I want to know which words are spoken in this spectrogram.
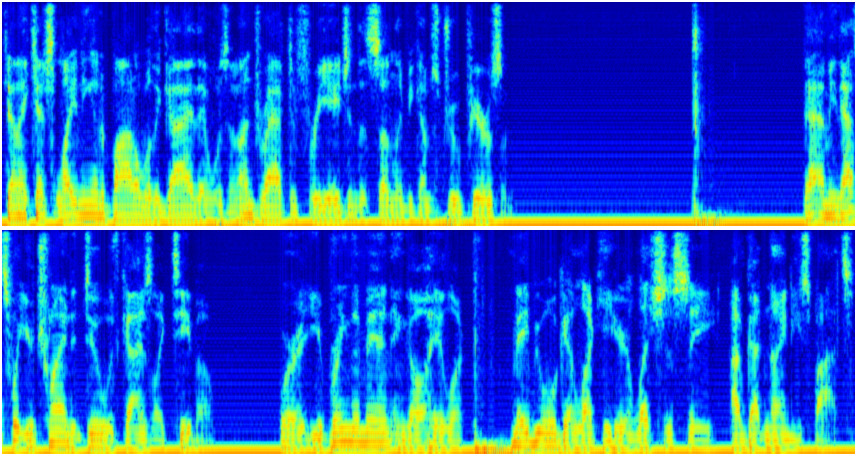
Can I catch lightning in a bottle with a guy that was an undrafted free agent that suddenly becomes Drew Pearson? That, I mean, that's what you're trying to do with guys like Tebow, where you bring them in and go, hey, look, maybe we'll get lucky here. Let's just see. I've got 90 spots.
